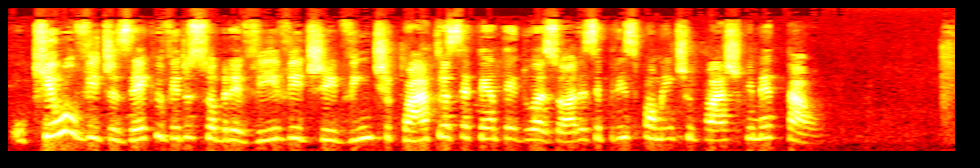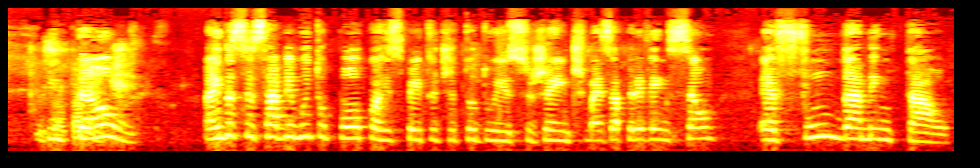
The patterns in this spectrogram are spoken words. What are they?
O que eu ouvi dizer é que o vírus sobrevive de 24 a 72 horas, e principalmente em plástico e metal. Exatamente. Então, ainda se sabe muito pouco a respeito de tudo isso, gente, mas a prevenção é fundamental.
